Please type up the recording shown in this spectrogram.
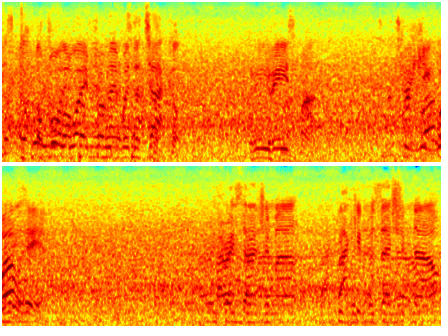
He's got the ball away from him with the tackle. Griezmann. Attacking well here. Paris Saint-Germain back in possession now.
